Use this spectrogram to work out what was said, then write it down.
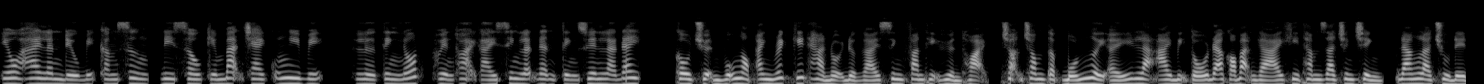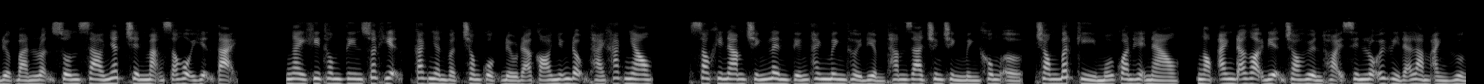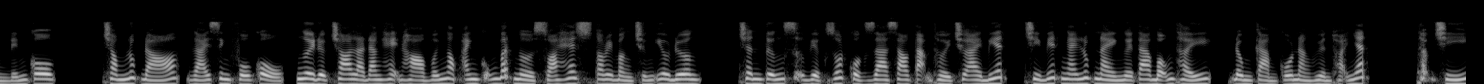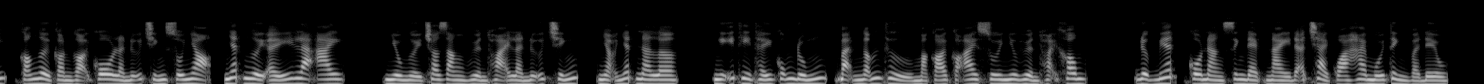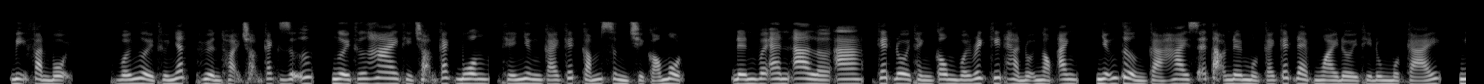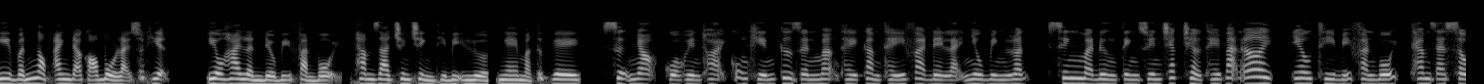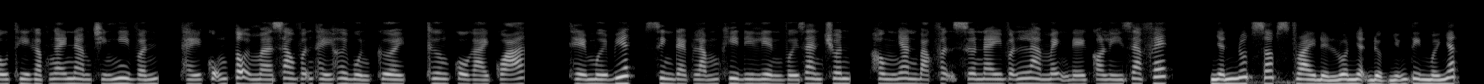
Yêu hai lần đều bị cắm sừng, đi sâu kiếm bạn trai cũng nghi bị. Lừa tình nốt, huyền thoại gái sinh lẫn đận tình duyên là đây. Câu chuyện Vũ Ngọc Anh Rickit Hà Nội được gái sinh Phan Thị Huyền thoại, chọn trong tập 4 người ấy là ai bị tố đã có bạn gái khi tham gia chương trình, đang là chủ đề được bàn luận xôn xao nhất trên mạng xã hội hiện tại. Ngay khi thông tin xuất hiện, các nhân vật trong cuộc đều đã có những động thái khác nhau. Sau khi nam chính lên tiếng thanh minh thời điểm tham gia chương trình mình không ở, trong bất kỳ mối quan hệ nào, Ngọc Anh đã gọi điện cho huyền thoại xin lỗi vì đã làm ảnh hưởng đến cô. Trong lúc đó, gái sinh phố cổ, người được cho là đang hẹn hò với Ngọc Anh cũng bất ngờ xóa hết story bằng chứng yêu đương. Chân tướng sự việc rốt cuộc ra sao tạm thời chưa ai biết, chỉ biết ngay lúc này người ta bỗng thấy, đồng cảm cô nàng huyền thoại nhất. Thậm chí, có người còn gọi cô là nữ chính số nhỏ, nhất người ấy là ai? Nhiều người cho rằng huyền thoại là nữ chính, nhỏ nhất Nala. Nghĩ thì thấy cũng đúng, bạn ngẫm thử mà coi có ai xui như huyền thoại không? Được biết, cô nàng xinh đẹp này đã trải qua hai mối tình và đều bị phản bội. Với người thứ nhất, huyền thoại chọn cách giữ, người thứ hai thì chọn cách buông, thế nhưng cái kết cắm sừng chỉ có một. Đến với NALA, kết đôi thành công với Rickit Hà Nội Ngọc Anh, những tưởng cả hai sẽ tạo nên một cái kết đẹp ngoài đời thì đùng một cái, nghi vấn Ngọc Anh đã có bổ lại xuất hiện. Yêu hai lần đều bị phản bội, tham gia chương trình thì bị lừa, nghe mà tức ghê. Sự nhọ của huyền thoại cũng khiến cư dân mạng thấy cảm thấy và để lại nhiều bình luận, sinh mà đường tình duyên chắc trở thế bạn ơi, yêu thì bị phản bội, tham gia sâu thì gặp ngay nam chính nghi vấn, thấy cũng tội mà sao vẫn thấy hơi buồn cười, thương cô gái quá. Thế mới biết, xinh đẹp lắm khi đi liền với gian chuân, hồng nhan bạc phận xưa nay vẫn là mệnh đế có lý ra phết. Nhấn nút subscribe để luôn nhận được những tin mới nhất.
